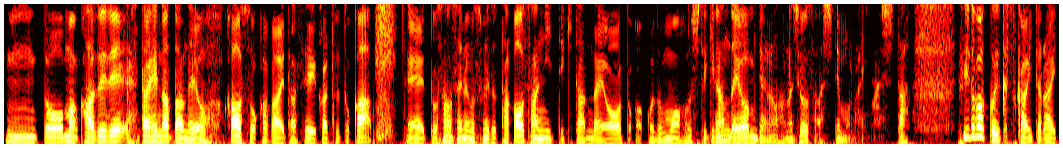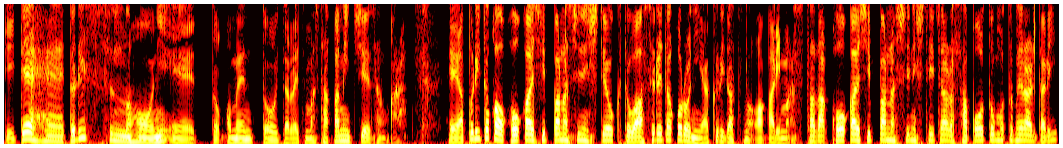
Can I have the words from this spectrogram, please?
うんと、まあ、風邪で 大変だったんだよ。カオスを抱えた生活とか、えっ、ー、と、3歳の娘と高尾山に行ってきたんだよとか、子供は保守的なんだよみたいな話をさせてもらいました。フィードバックをいくつかいただいていて、えっ、ー、と、 LISTEN の方に、えっ、ー、と、コメントをいただいてます。高道恵さんから。えアプリとかを公開しっぱなしにしておくと忘れた頃に役に立つのわかります。ただ、公開しっぱなしにしていたらサポートを求められたり、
